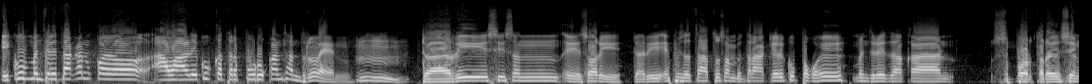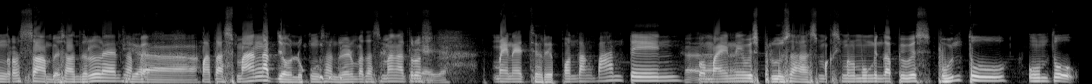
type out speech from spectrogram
Iku menceritakan koyo awal iku keterpurukan Sunderland. Hmm. Dari season eh sorry, dari episode 1 sampai terakhir iku pokoknya menceritakan supporter racing resah sampai Sunderland sampai Iya. patah semangat ya dukung Sunderland patah semangat terus Iya, iya. manajernya pontang panting pemainnya wis berusaha semaksimal mungkin tapi wis buntu untuk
